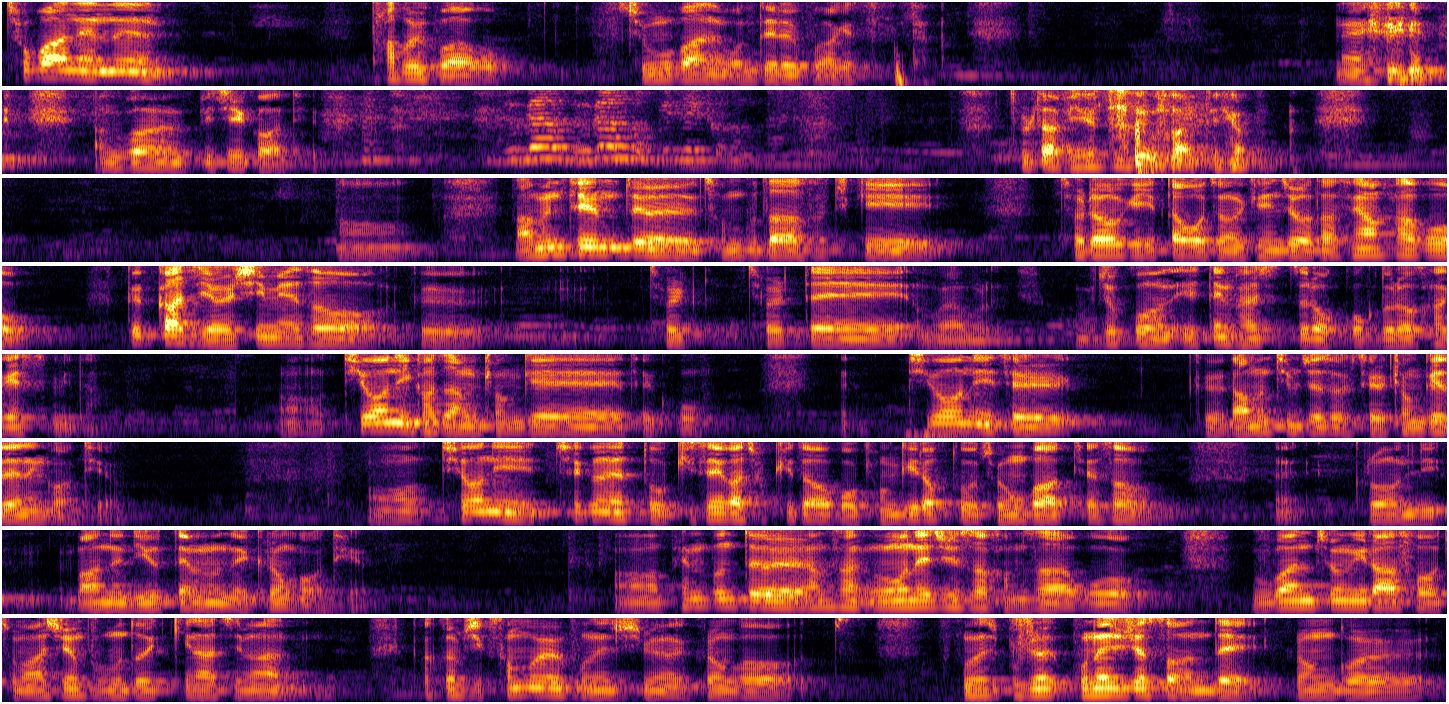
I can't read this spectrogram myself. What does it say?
초반에는 탑을 구하고 중후반은 원딜을 구하겠습니다. 네, 안 구하면 삐질 것 같아요. 누가 누가 더 삐질 것 같나요? 둘 다 비슷한 것 같아요. 어, 남은 팀들 전부 다 솔직히 저력이 있다고 저는 개인적으로 다 생각하고 끝까지 열심히 해서 그 절, 절대 뭐야 뭐야 무조건 1등 갈 수 있도록 꼭 노력하겠습니다. 어, T1이 가장 경계되고 네, T1이 제일 그 남은 팀 중에서 제일 경계되는 것 같아요. 어, T1이 최근에 또 기세가 좋기도 하고 경기력도 좋은 것 같아서 네, 그런 이- 많은 이유 때문에 그런 것 같아요. 어, 팬분들 항상 응원해 주셔서 감사하고 무관중이라서 좀 아쉬운 부분도 있긴 하지만 가끔씩 선물 보내주시면 그런 거 보내주셨었는데 그런 걸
